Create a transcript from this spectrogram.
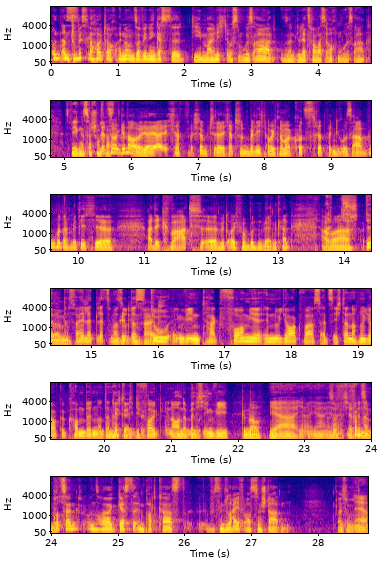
Und, und du bist ja heute auch einer unserer wenigen Gäste, die mal nicht aus den USA sind. Letztes Mal warst du auch in den USA. Deswegen ist das schon Letztes Mal genau, ja, ja, ich habe stimmt, äh, ich hatte schon überlegt, ob ich nochmal Kurztrip in die USA buche, damit ich äh, adäquat äh, mit euch verbunden werden kann. Aber Stimmt, ähm, das war ja let letztes Mal so, dass Zeit. du irgendwie einen Tag vor mir in New York warst, als ich dann nach New York gekommen bin und dann hatte ich die. Folge, genau, und dann bin ich irgendwie genau. Ja, ja, ja, ja. Also erinnere 50 mich. Prozent unserer Gäste im Podcast sind live aus den Staaten. Also Ja,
